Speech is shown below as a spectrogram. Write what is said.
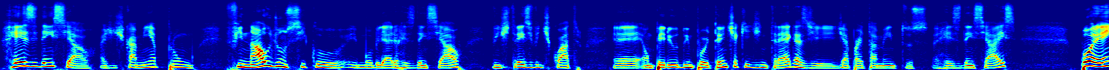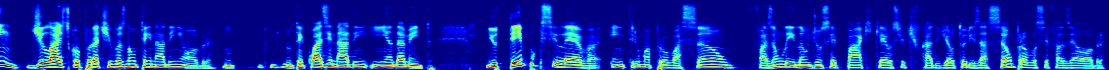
residencial. A gente caminha para um final de um ciclo imobiliário residencial, 23 e 24 é, é um período importante aqui de entregas de, de apartamentos residenciais. Porém, de lajes corporativas não tem nada em obra, não, não tem quase nada em, em andamento. E o tempo que se leva entre uma aprovação, fazer um leilão de um CEPAC, que é o certificado de autorização para você fazer a obra,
